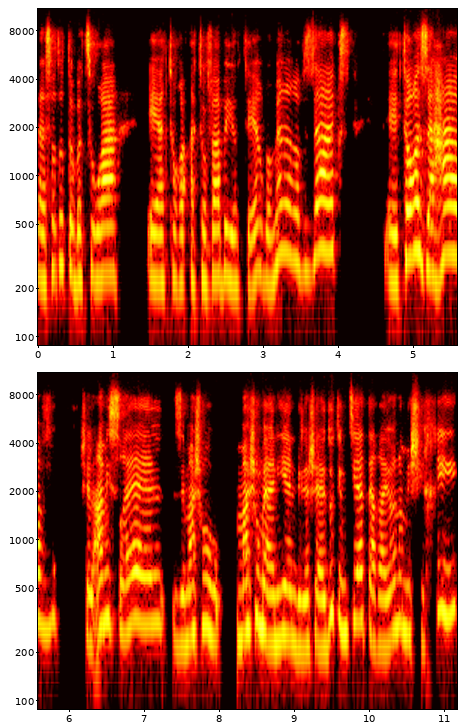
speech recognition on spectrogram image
לעשות אותו בצורה אה, התורה, הטובה ביותר. ואומר הרב זקס, אה, תור הזהב של עם ישראל זה משהו, משהו מעניין, בגלל שהיהדות המציאה את הרעיון המשיחי,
